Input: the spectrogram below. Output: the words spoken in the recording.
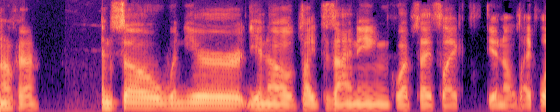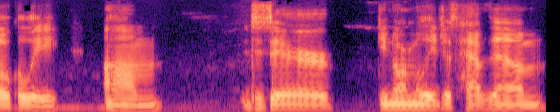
Okay. And so when you're, you know, like designing websites like, you know, like locally, um, is there, do you normally just have them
